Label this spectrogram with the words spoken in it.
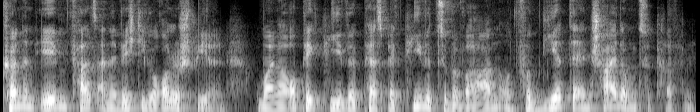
können ebenfalls eine wichtige Rolle spielen, um eine objektive Perspektive zu bewahren und fundierte Entscheidungen zu treffen.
